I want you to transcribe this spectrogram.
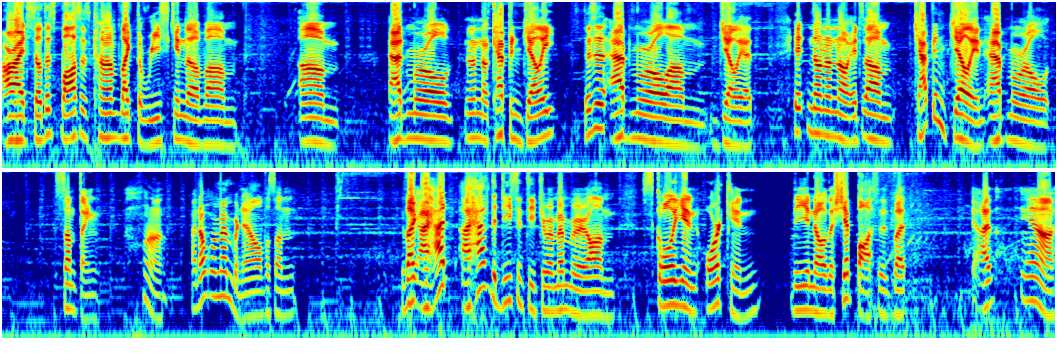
Alright, so this boss is kind of like the reskin of, um, um, Admiral, no, no, no, Captain Jelly. This is Admiral, um, Jelly. It, no, no, no, it's, um, Captain Jelly and Admiral something. Huh. I don't remember now all of a sudden. It's like, I had, I have the decency to remember, um, Skullian and Orcan, the, you know, the ship bosses, but I, yeah,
